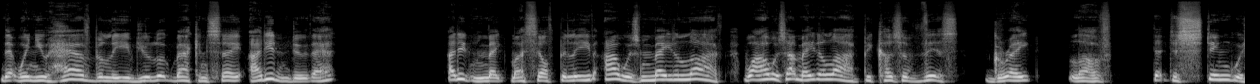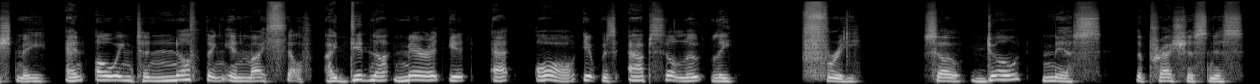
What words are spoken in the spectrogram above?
that when you have believed, you look back and say, I didn't do that. I didn't make myself believe. I was made alive. Why was I made alive? Because of this great love that distinguished me and owing to nothing in myself. I did not merit it at all. It was absolutely free. So don't miss the preciousness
